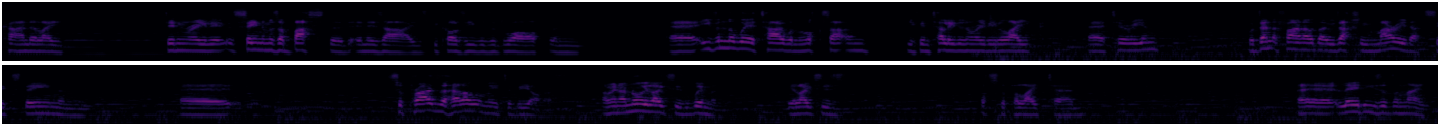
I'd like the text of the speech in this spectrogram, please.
kind of like didn't really seen him as a bastard in his eyes because he was a dwarf, and uh, even the way Tywin looks at him, you can tell he doesn't really like uh, Tyrion. But then to find out that he was actually married at 16 and uh, surprised the hell out of me, to be honest. I mean, I know he likes his women. He likes his, what's the polite term? Uh, ladies of the night.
